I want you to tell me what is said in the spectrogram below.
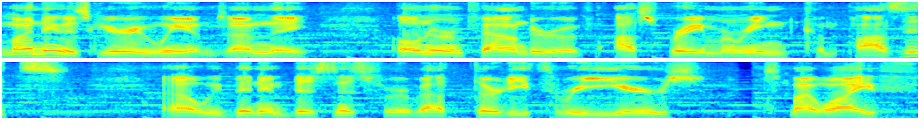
My name is Gary Williams. I'm the owner and founder of Osprey Marine Composites. Uh, we've been in business for about 33 years. It's my wife,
